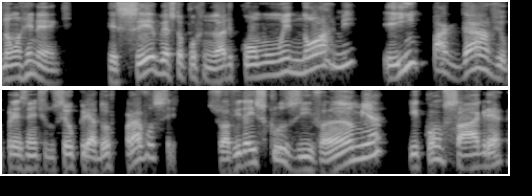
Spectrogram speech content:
não renegue. Receba esta oportunidade como um enorme e impagável presente do seu Criador para você. Sua vida é exclusiva, ame-a e consagre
